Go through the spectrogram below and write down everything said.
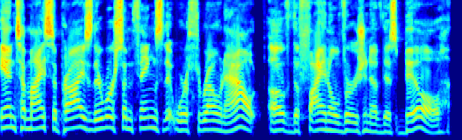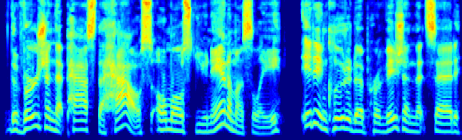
And to my surprise, there were some things that were thrown out of the final version of this bill. The version that passed the House almost unanimously it included a provision that said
